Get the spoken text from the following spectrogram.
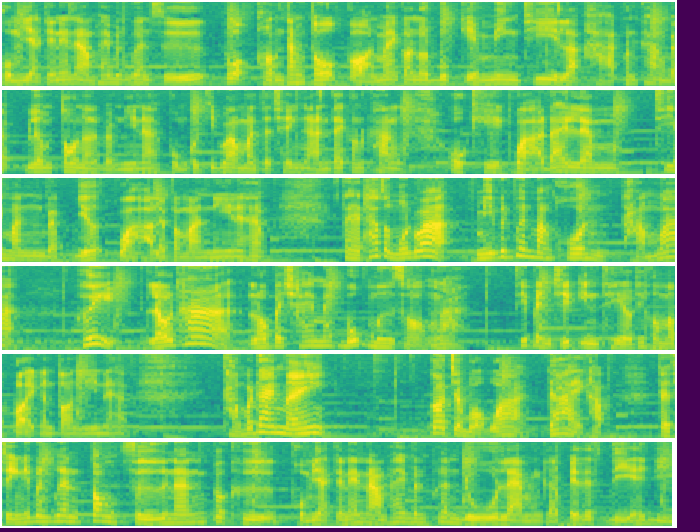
ผมอยากจะแนะนำให้เพื่อนๆซื้อพวกคอมตั้งโต๊ะก่อนไม่ก็โน้ตบุ๊กเกมมิ่งที่ราคาค่อนข้างแบบเริ่มต้นอะไรแบบนี้นะผมก็คิดว่ามันจะใช้งานได้ค่อนข้างโอเคกว่าได้แรมที่มันแบบเยอะกว่าอะไรประมาณนี้นะครับแต่ถ้าสมมุติว่ามีเพื่อนๆบางคนถามว่าเฮ้ยแล้วถ้าเราไปใช้ macbook มือสองล่ะที่เป็นชิป Intel ที่เขามาปล่อยกันตอนนี้นะครับถามว่าได้ไหม ก็จะบอกว่าได้ครับ แต่สิ่งที่เพื่อนๆต้องซื้อนั้นก็คือ ผมอยากจะแนะนำให้เพื่อนๆดูแรมกับ SSD ให้ดี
